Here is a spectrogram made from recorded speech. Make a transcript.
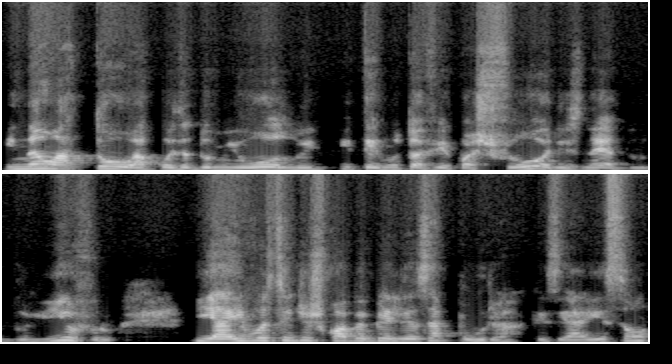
e não à toa a coisa do miolo, e, e tem muito a ver com as flores né, do, do livro, e aí você descobre a beleza pura. Quer dizer, aí são.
